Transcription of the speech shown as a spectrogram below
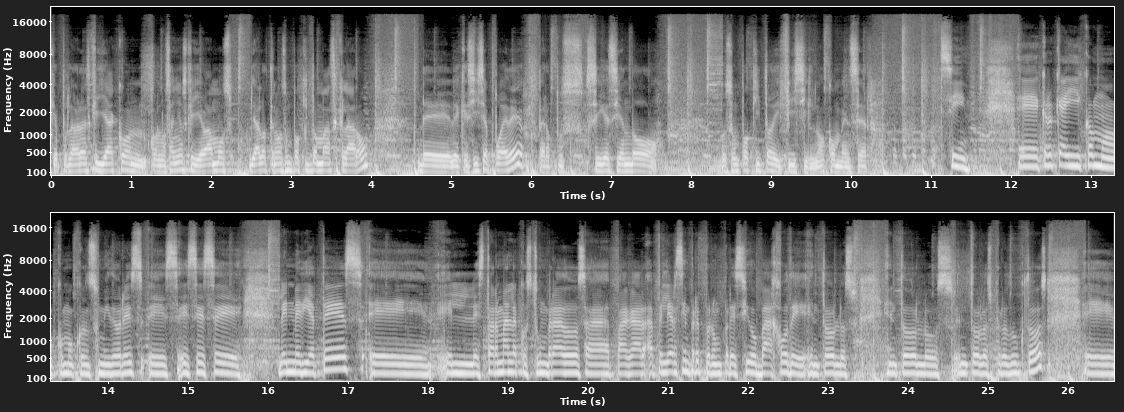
pues la verdad es que ya con, con, los años que llevamos ya lo tenemos un poquito más claro de que sí se puede, pero pues sigue siendo pues un poquito difícil, ¿no? Convencer. Sí, eh, creo que ahí como, como consumidores es, es ese, la inmediatez, eh, el estar mal acostumbrados a pagar, a pelear siempre por un precio bajo de, en, todos los, en, todos los, en todos los productos, eh,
